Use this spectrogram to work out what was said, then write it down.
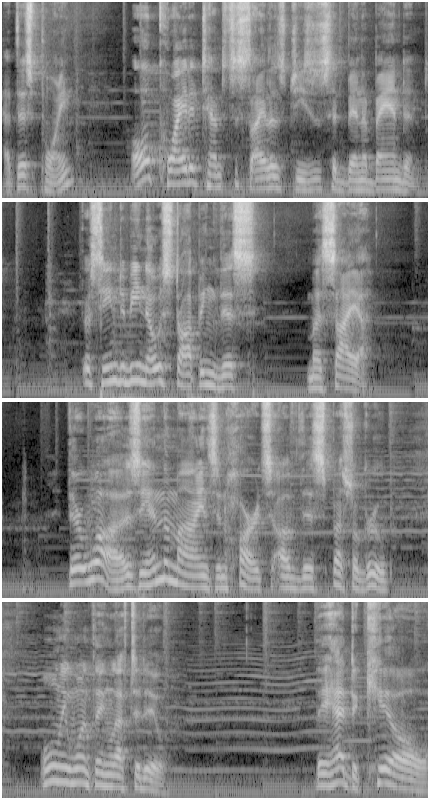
At this point, all quiet attempts to silence Jesus had been abandoned. There seemed to be no stopping this Messiah. There was, in the minds and hearts of this special group, only one thing left to do. They had to kill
